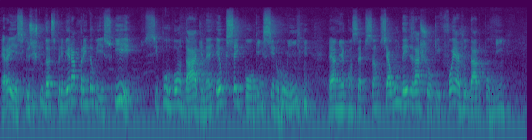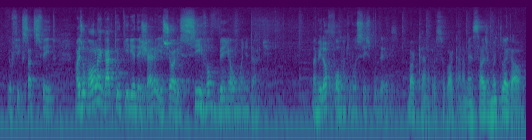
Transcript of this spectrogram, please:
era esse, que os estudantes primeiro aprendam isso. E, se por bondade, né, eu que sei pouco e ensino ruim, é a minha concepção, se algum deles achou que foi ajudado por mim, eu fico satisfeito. Mas o maior legado que eu queria deixar era esse: olha, sirvam bem à humanidade, da melhor forma que vocês puderem. Bacana, professor, bacana. Mensagem muito legal.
